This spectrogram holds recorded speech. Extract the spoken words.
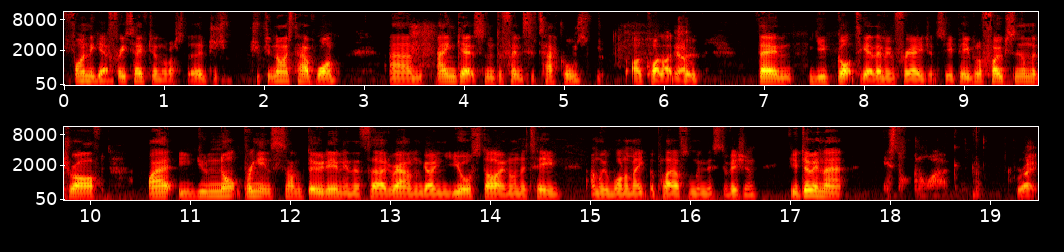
finally get a free safety on the roster, it'd just just be nice to have one, um, and get some defensive tackles. I quite like Yeah. two. Then you've got to get them in free agency. People are focusing on the draft. I, you're not bringing some dude in in the third round and going, "You're starting on a team, and we want to make the playoffs and win this division." If you're doing that, it's not going to work. Right.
